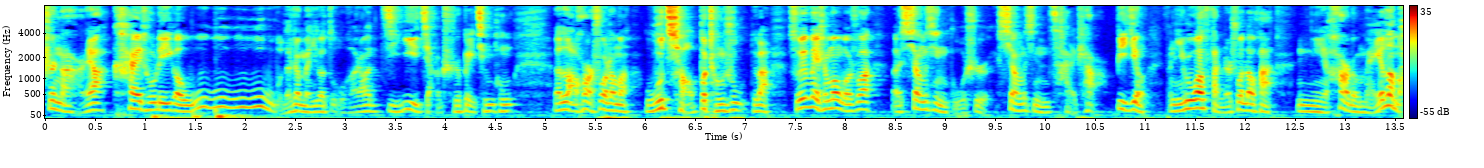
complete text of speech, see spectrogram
是哪儿呀？开出了一个五五五五五的这么一个组合，然后几亿奖池被清空。呃，老话说了嘛，无巧不成书，对吧？所以为什么我说呃，相信股市，相信彩票？毕竟你如果反着说的话，你号就没了嘛，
